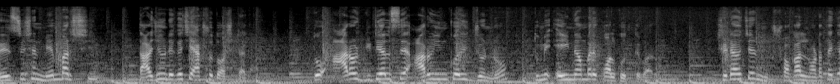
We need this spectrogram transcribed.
রেজিস্ট্রেশন মেম্বারশিপ তার জন্য রেখেছি একশো দশ টাকা। তো আরও ডিটেলসে আরও ইনকোয়ারির জন্য তুমি এই নাম্বারে কল করতে পারো। সেটা হচ্ছে সকাল নটা থেকে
